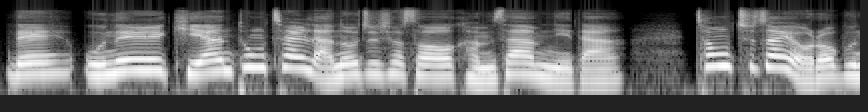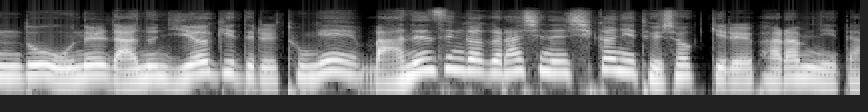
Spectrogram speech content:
네, 오늘 귀한 통찰 나눠주셔서 감사합니다. 청취자 여러분도 오늘 나눈 이야기들을 통해 많은 생각을 하시는 시간이 되셨기를 바랍니다.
